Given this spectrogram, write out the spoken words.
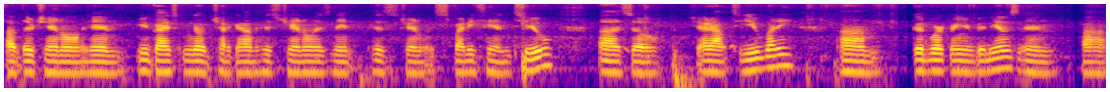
of their channel. And you guys can go check out his channel. His name, his channel is Spidey Fan Two. Uh, so shout out to you, buddy. Um, good work on your videos, and uh,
